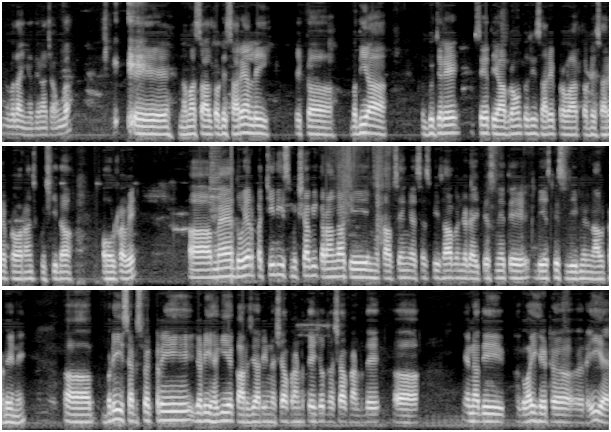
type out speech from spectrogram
ਵਧਾਈਆਂ ਦੇਣਾ ਚਾਹੂੰਗਾ ਤੇ ਨਵਾਂ ਸਾਲ ਤੁਹਾਡੇ ਸਾਰਿਆਂ ਲਈ ਇੱਕ ਵਧੀਆ ਗੁਜ਼ਰੇ ਸਿਹਤਯਾਬ ਰਹੋ ਤੁਸੀਂ ਸਾਰੇ ਪਰਿਵਾਰ ਤੁਹਾਡੇ ਸਾਰੇ ਪਰਿਵਾਰਾਂ 'ਚ ਖੁਸ਼ੀ ਦਾ ਮਾਹੌਲ ਰਵੇ। ਅਹ, ਮੈਂ 2025 ਦੀ ਸਮੀਖਿਆ ਵੀ ਕਰਾਂਗਾ ਕਿ ਮਹਤਾਬ ਸਿੰਘ ਐਸਐਸਪੀ ਸਾਹਿਬ ਜਿਹੜੇ ਆਈਪੀਐਸ ਨੇ ਤੇ ਡੀਐਸਪੀ ਸੰਜੀਵ ਮੇਰੇ ਨਾਲ ਖੜੇ ਨੇ। ਬੜੀ ਸੈਟੀਸਫੈਕਟਰੀ ਜਿਹੜੀ ਹੈਗੀ ਹੈ ਕਾਰਜਕਾਰੀ ਨਸ਼ਾ ਫਰੰਟ ਤੇ ਜੋ ਨਸ਼ਾ ਫਰੰਟ ਦੇ ਇਹਨਾਂ ਦੀ ਅਗਵਾਈ ਹੇਠ ਰਹੀ ਹੈ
